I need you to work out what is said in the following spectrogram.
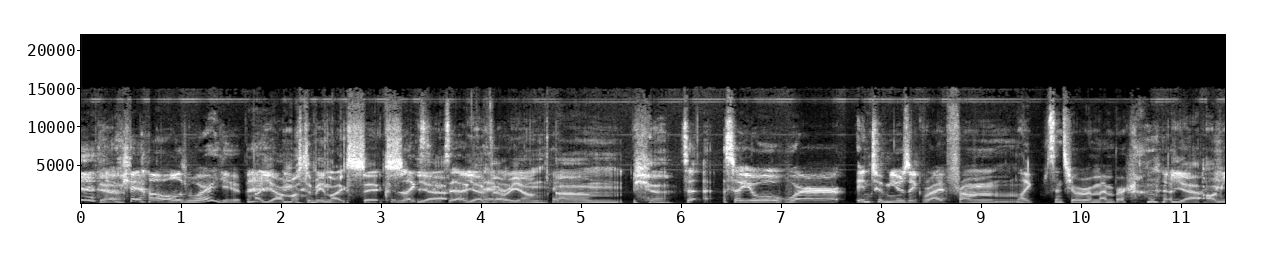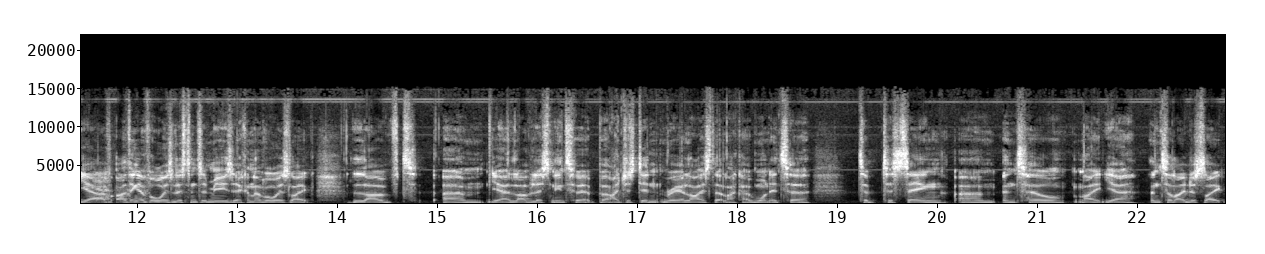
yeah. Okay, how old were you? Uh, yeah, I must have been like six. Like yeah, six, yeah, very young. okay. Um, yeah, So, so you were into music right from like since you remember? yeah, um, yeah. Yeah. I've, I think I've always listened to music, and I've always like loved, um, yeah, loved listening to it. But I just didn't realize that like I wanted to. To, to sing um, until like yeah until I just like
